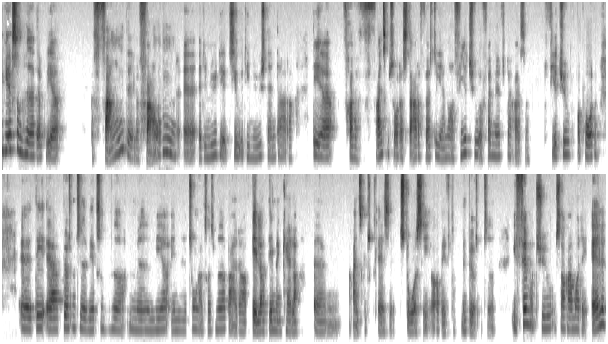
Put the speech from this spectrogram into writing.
De virksomheder, der bliver fanget eller fagnet af, af det nye direktiv og de nye standarder, det er fra regnskabsår, der starter 1. januar 24 og frem efter, altså 24-rapporten. Øh, det er børsnoterede virksomheder med mere end øh, 250 medarbejdere, eller det man kalder øh, regnskabsklasse store C og op efter, men børsnoteret. I 25 så rammer det alle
